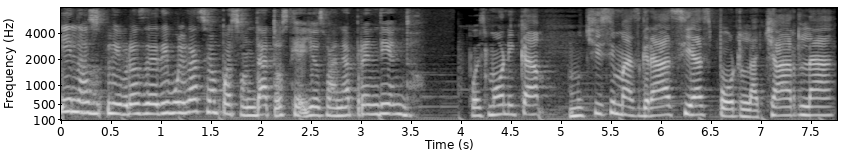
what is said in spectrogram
y los libros de divulgación pues son datos que ellos van aprendiendo. Pues Mónica, muchísimas gracias por la charla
